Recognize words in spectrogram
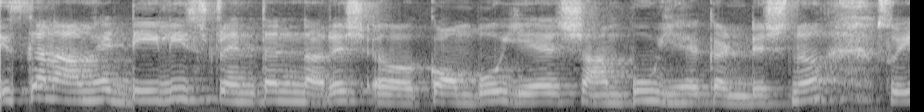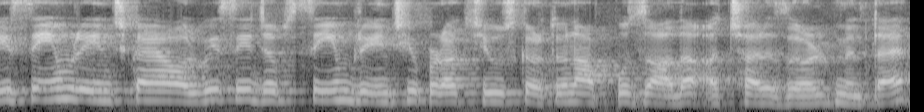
इसका नाम है daily strength and nourish combo ये है शैम्पू ये है कंडीशनर सो ये सेम रेंज का है ऑलवेज से जब सेम रेंज के प्रोडक्ट यूज़ करते हो ना आपको ज़्यादा अच्छा रिज़ल्ट मिलता है।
